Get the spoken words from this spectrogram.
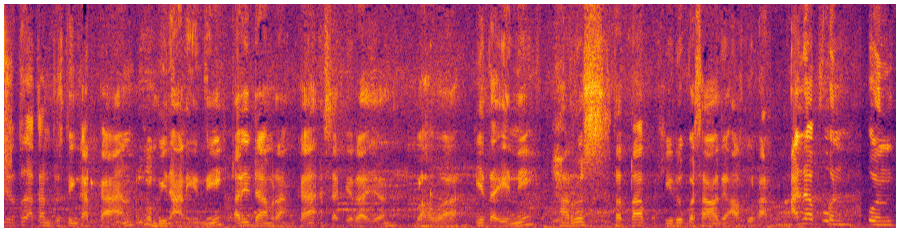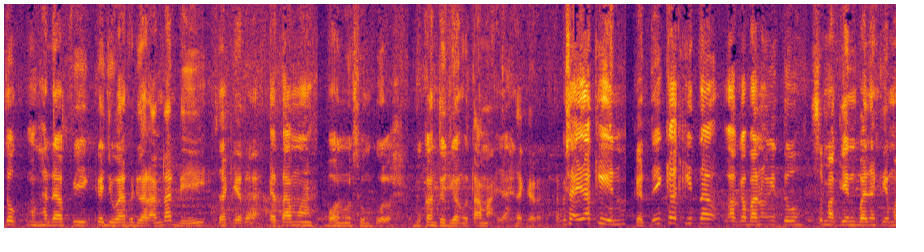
kita akan terus tingkatkan pembinaan ini tadi dalam rangka saya kira ya bahwa kita ini harus tetap hidup bersama dengan Al-Quran. Adapun untuk menghadapi kejuaraan-kejuaraan tadi, saya kira kita mah bonus sungkul, bukan tujuan utama ya saya kira. Tapi saya yakin ketika kita warga Bandung itu semakin banyak yang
